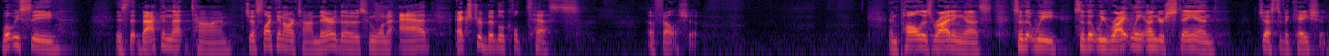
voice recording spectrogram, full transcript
What we see is that back in that time, just like in our time, there are those who want to add extra biblical tests of fellowship. And Paul is writing us so that we, so that we rightly understand justification.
